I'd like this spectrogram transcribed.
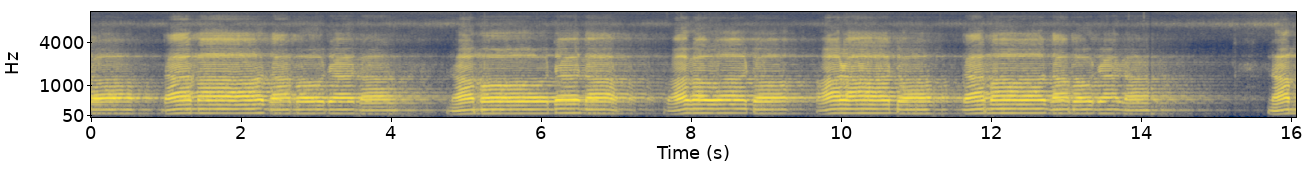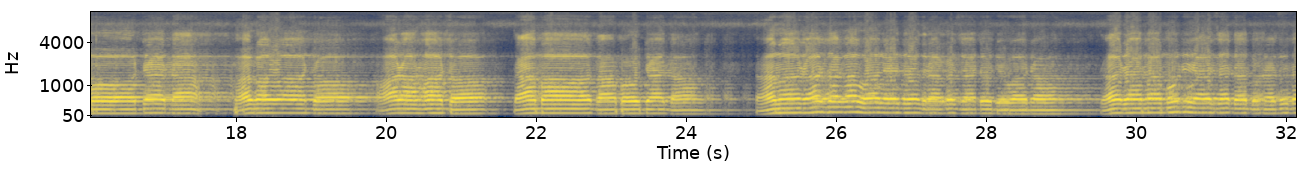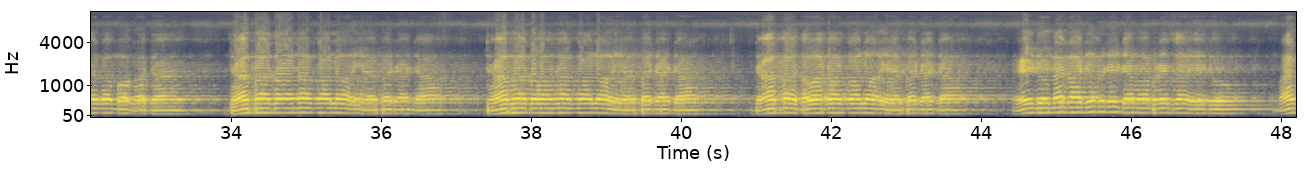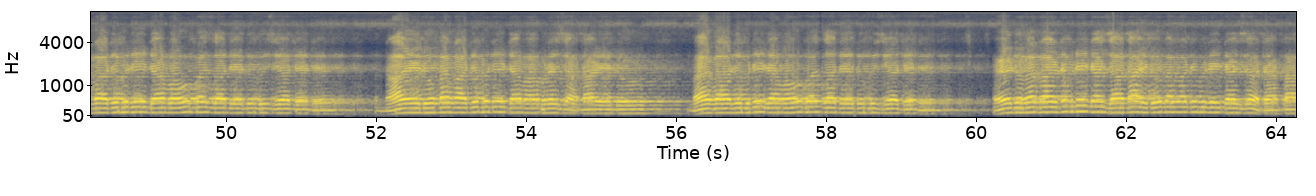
တောသမ္မာသမ္ဗုဒ္ဓတ္တနမောတတ္တဘာဂဝတောအာရဟတောသမ္မာသမ္ဗုဒ္ဓတ္တနမောတတ္တဘာဂဝတောအာရဟတောသမ္မာသမ္ဗုဒ္ဓတ္တသမ္မာရသကဝါလေသောတရာကသတုတေဝတာ သာရမမုဒ္ဒရာသတ္တသုဏသုတကမောဂတံဓမ္မသောနာကာလောယပတ္တတာဓမ္မသောနာကာလောယပတ္တတာဓမ္မသောနာကာလောယပတ္တတာဧတုမဂ္ဂတိပရိဓမ္မပရဇဧတုမဂ္ဂတိပရိဓမ္မဥပ္ပဇ္ဇတေတုပစ္စယတေတေနာယေတုမဂ္ဂတိပတိဓမ္မပရိစ္ဆာနာယေတု မဂ္ဂတိပတိဓမ္မဥပ္ပသတေတုပစ္စယတေနေဧတုမဂ္ဂတိပတိဓမ္မာနာယေတုမဂ္ဂတိပတိဓမ္မာဓမ္မာ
